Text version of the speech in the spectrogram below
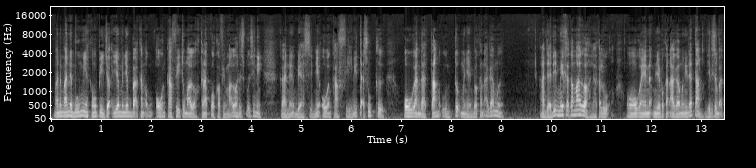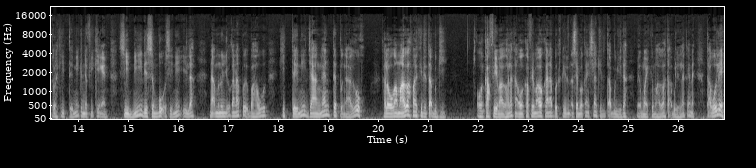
mana-mana bumi yang kamu pijak ia menyebabkan orang kafir itu marah. Kenapa orang kafir marah? Disebut sini. Kerana biasanya orang kafir ni tak suka orang datang untuk menyebarkan agama ha, jadi mereka akan marah lah kalau orang-orang yang nak menyebarkan agama ni datang. Jadi sebab itulah kita ni kena fikirkan sini disebut sini ialah nak menunjukkan apa? Bahawa kita ni jangan terpengaruh. Kalau orang marah maka kita tak pergi. Orang kafir marah lah kan. Orang kafir marah kan apa? Kita nak sebarkan Islam kita tak pergi dah. Dan mereka marah tak boleh lah kan tak boleh.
